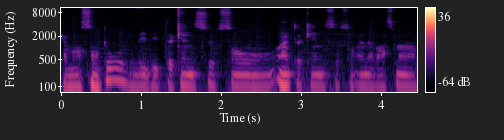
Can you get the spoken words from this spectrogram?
commence son tour, il met des tokens sur son. un token sur son un avancement,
